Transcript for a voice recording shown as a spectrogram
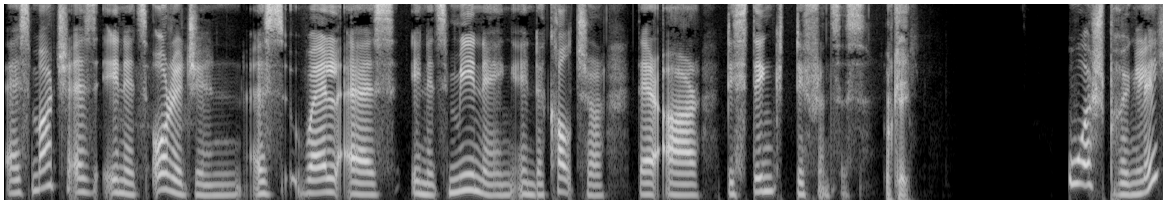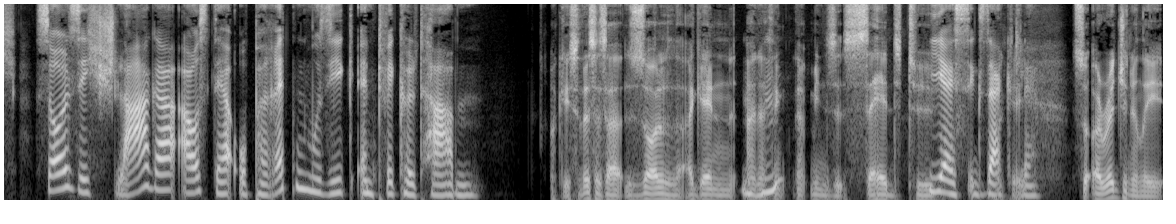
as much as in its origin, as well as in its meaning in the culture, there are distinct differences. that? Okay. Ursprünglich soll sich Schlager aus der Operettenmusik entwickelt haben. Okay, so this is a soll again, and I think that means it's said to. Yes, exactly. So originally,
